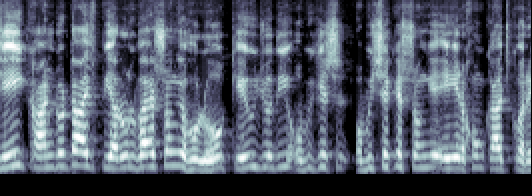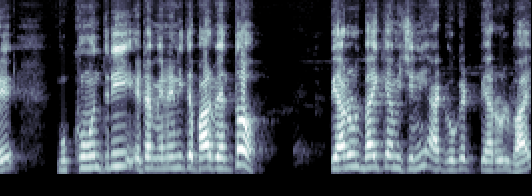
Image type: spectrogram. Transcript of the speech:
যেই কাণ্ডটা আজ পিয়ারুল ভাইয়ের সঙ্গে হলো, কেউ যদি অভিষেক অভিষেকের সঙ্গে এই রকম কাজ করে, মুখ্যমন্ত্রী এটা মেনে নিতে পারবেন তো? পিয়ারুল ভাইকে আমি চিনি অ্যাডভোকেট পিয়ারুল ভাই।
